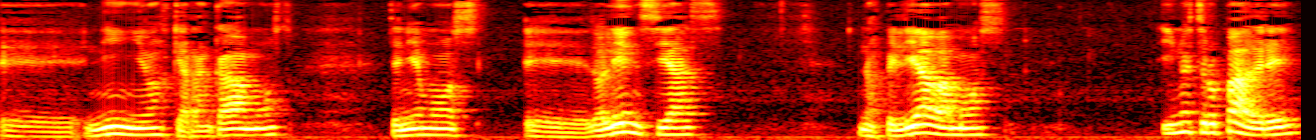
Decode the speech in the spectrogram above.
eh, niños que arrancábamos, teníamos dolencias, nos peleábamos y nuestro padre,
